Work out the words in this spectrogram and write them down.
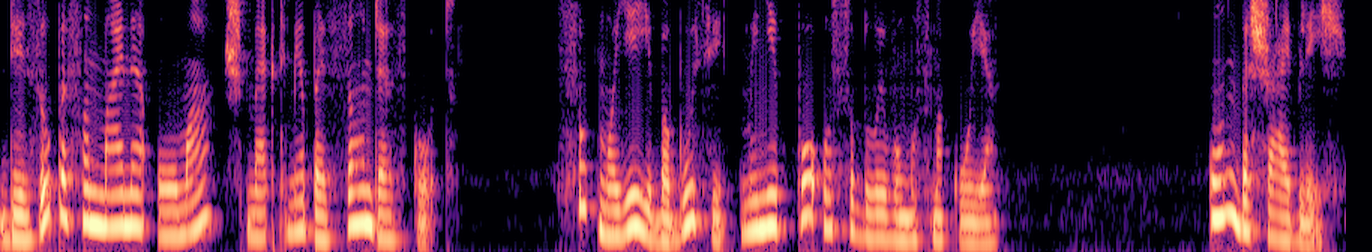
Die Suppe von meiner Oma schmeckt mir besonders gut. Суп моєї бабусі мені по-особливому смакує. Unbeschreiblich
